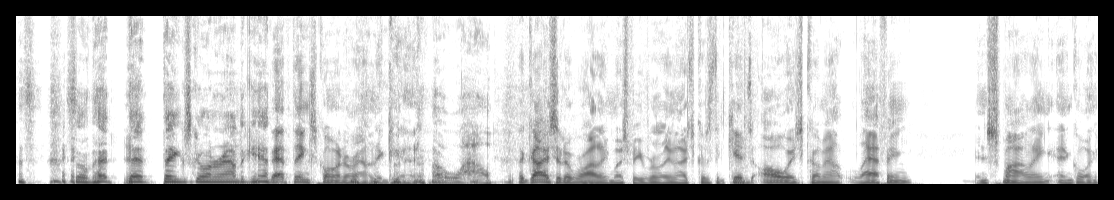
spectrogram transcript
so that that thing's going around again. That thing's going around again. oh wow. The guys at O'Reilly must be really nice because the kids mm. always come out laughing and smiling and going,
